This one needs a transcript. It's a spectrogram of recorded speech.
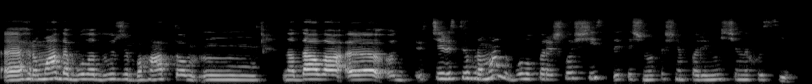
громада була дуже багато надала через цю громаду було перейшло 6 тисяч внутрішньопереміщених осіб.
